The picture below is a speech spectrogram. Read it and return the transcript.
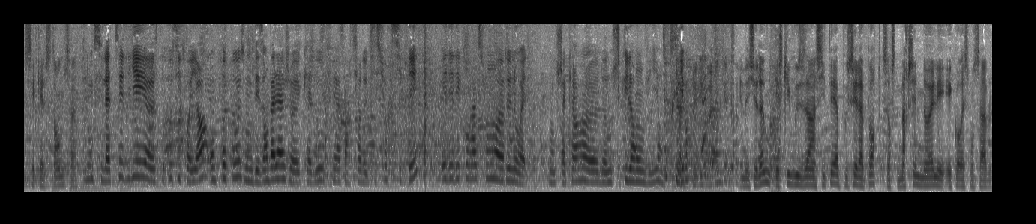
C'est quel stand ça Donc c'est l'atelier euh, éco-citoyen. On propose donc des emballages euh, cadeaux faits à partir de tissus recyclés et des décorations euh, de Noël. Donc chacun euh, donne ce qu'il a envie, en très libre. Et messieurs, dames, qu'est-ce qui vous a incité à pousser la porte sur ce marché de Noël éco-responsable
